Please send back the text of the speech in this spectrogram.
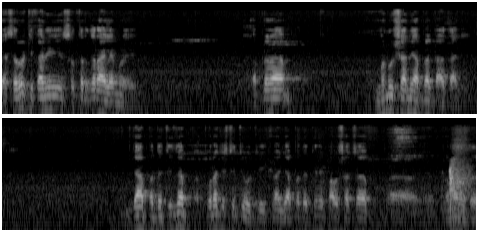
या सर्व ठिकाणी सतर्क राहिल्यामुळे आपल्याला मनुष्याने आपल्याला टाळता आली. ज्या पद्धतीचं पुराची स्थिती होती किंवा ज्या पद्धतीने पावसाचं प्रमाण होतं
